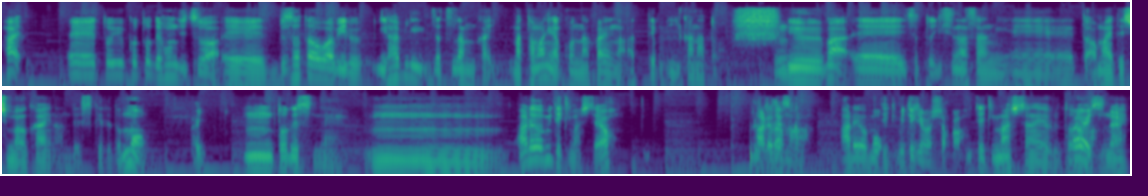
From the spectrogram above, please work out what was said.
はい。えー、ということで本日は、えー、ブサタを浴びるリハビリ雑談会、まあ、たまにはこんな会があってもいいかなと。いう、うん、まあ、えー、ちょっとリスナーさんに、えー、と甘えてしまう会なんですけれども、はい。うんとですね、うん、あれを見てきましたよ。あれですか？あれを見てき見てきましたか？見てきましたね、ウルトラマンね。ね。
